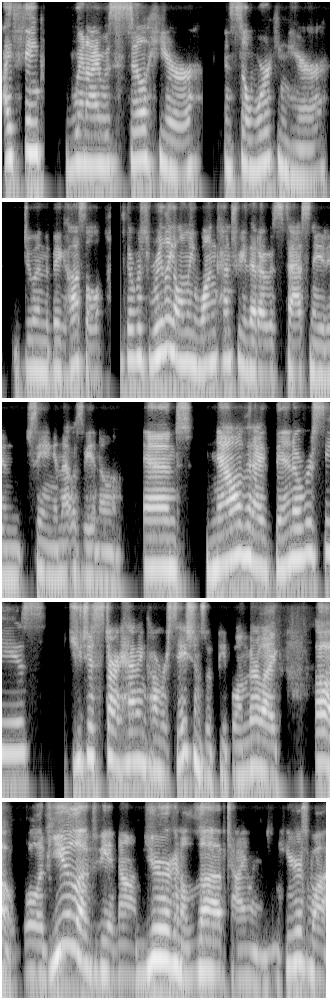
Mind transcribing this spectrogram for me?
I think when I was still here and still working here doing the big hustle there was really only one country that i was fascinated in seeing and that was vietnam and now that i've been overseas you just start having conversations with people and they're like oh well if you loved vietnam you're going to love thailand and here's why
